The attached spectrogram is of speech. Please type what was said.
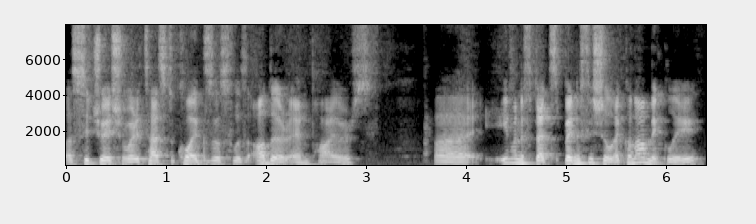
a situation where it has to coexist with other empires, uh, even if that's beneficial economically,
